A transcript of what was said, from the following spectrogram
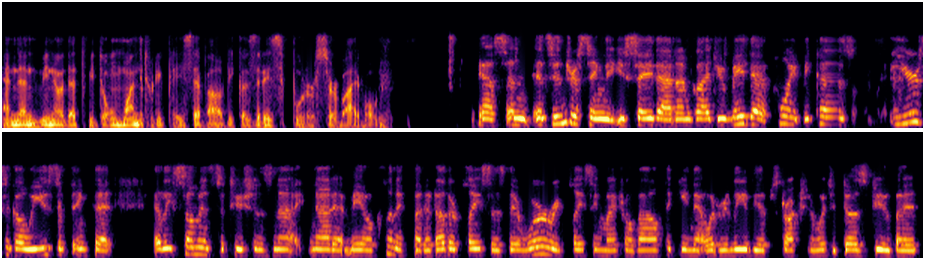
and then we know that we don't want to replace the valve because there is poorer survival. Yes, and it's interesting that you say that. I'm glad you made that point because years ago we used to think that at least some institutions, not not at Mayo Clinic, but at other places, there were replacing mitral valve, thinking that would relieve the obstruction, which it does do, but it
